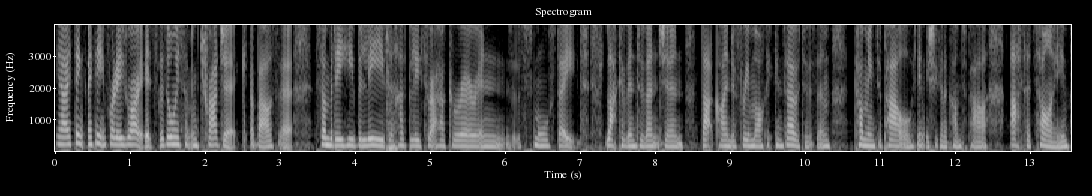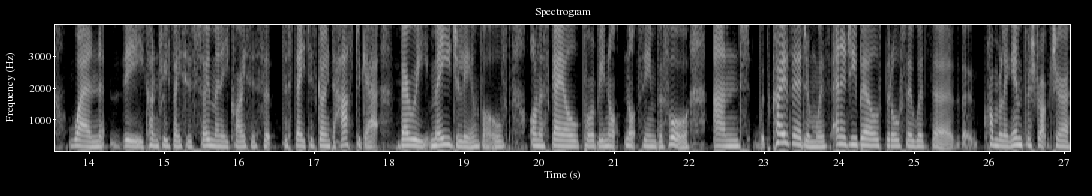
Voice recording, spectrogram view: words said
Yeah, I think I think Freddie's right. It's there's always something tragic about it. Somebody who believes and has believed throughout her career in sort of small state, lack of intervention, that kind of free market conservatism, coming to power. We think she's going to come to power at a time when the country faces so many crises that the state is going to have to get very majorly involved on a scale probably not not seen before. And with COVID and with energy bills, but also with the, the crumbling infrastructure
